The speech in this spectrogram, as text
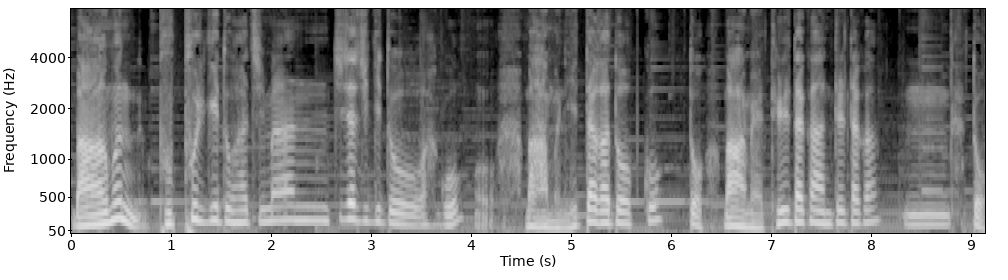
마음은 부풀기도 하지만 찢어지기도 하고 어, 마음은 있다가도 없고 또 마음에 들다가 안 들다가 음, 또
